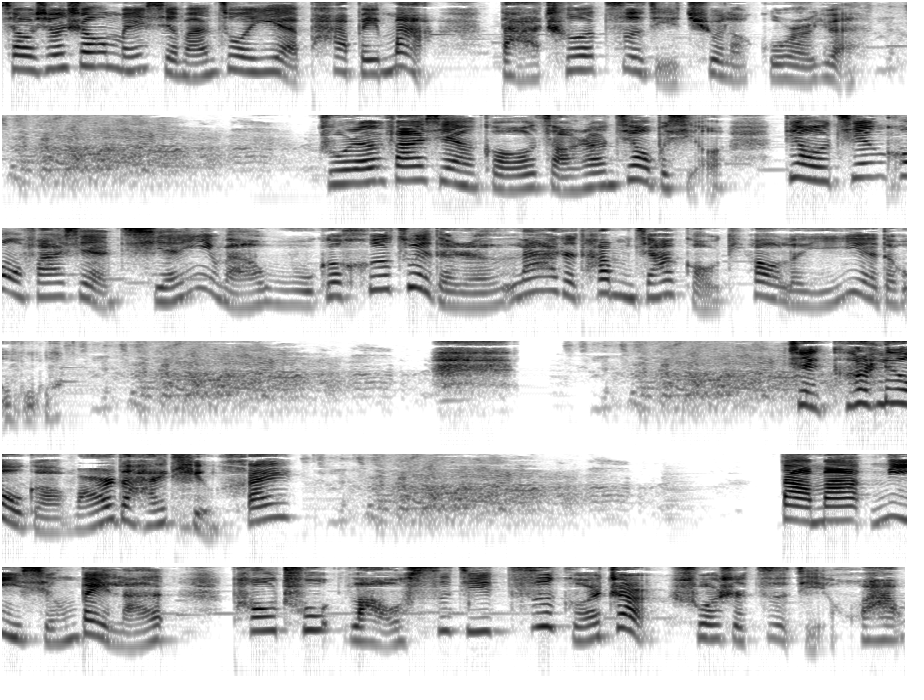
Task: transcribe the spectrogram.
小学生没写完作业，怕被骂，打车自己去了孤儿院。主人发现狗早上叫不醒，调监控发现前一晚五个喝醉的人拉着他们家狗跳了一夜的舞。这哥六个玩的还挺嗨。大妈逆行被拦，掏出老司机资格证，说是自己花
